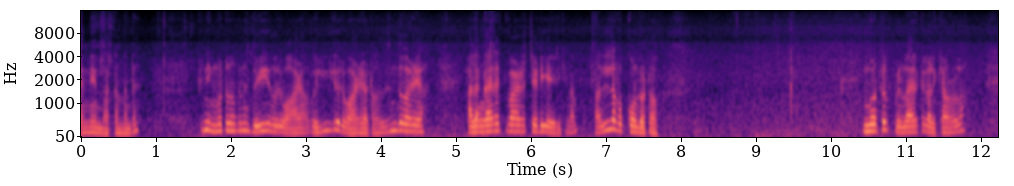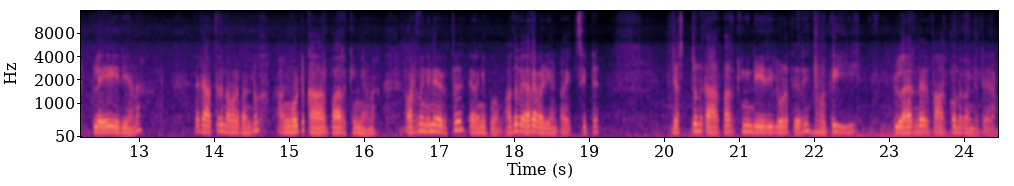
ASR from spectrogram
തന്നെ ഉണ്ടാക്കുന്നുണ്ട്. പിന്നെ ഇങ്ങോട്ട് നോക്കുന്നത് ഇതേ ഒരു വാഴ വലിയൊരു വാഴ കേട്ടോ. ഇതെന്ത് വാഴയാ? അലങ്കാര വാഴച്ചെടിയായിരിക്കണം നല്ല പൊക്കമുണ്ട് കേട്ടോ. ഇങ്ങോട്ട് പിള്ളേർക്ക് കളിക്കാനുള്ള പ്ലേ ഏരിയ ആണ്. രാത്രി നമ്മൾ കണ്ടു അങ്ങോട്ട് കാർ പാർക്കിംഗ് ആണ്. അവിടെ നിന്ന് ഇങ്ങനെ എടുത്ത് ഇറങ്ങിപ്പോകാം അത് വേറെ വഴിയാണ് കേട്ടോ എക്സിറ്റ് ജസ്റ്റ് ഒന്ന് കാർ പാർക്കിങ്ങിന്റെ ഏരിയയിലൂടെ കയറി നമുക്ക് ഈ പിള്ളേരുടെ പാർക്ക് ഒന്ന് കണ്ടിട്ട് വരാം.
